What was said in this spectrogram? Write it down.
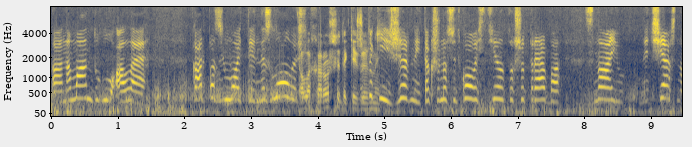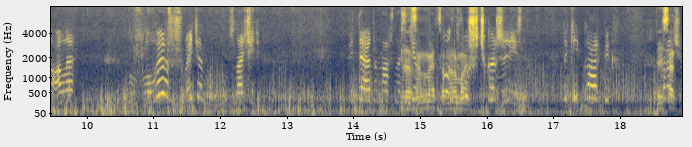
а, на мандулу, але карпа зимою ти не зловиш. Але хороший такий Ну, жирний. такий жирний, так що на святковий стіл, то що треба, знаю, нечесно, але ну, зловив же ж витягнув, ну, значить піде до нас на стіл. зими це ну, нормально. Душечка желізна. Такий карпік. Коротше,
